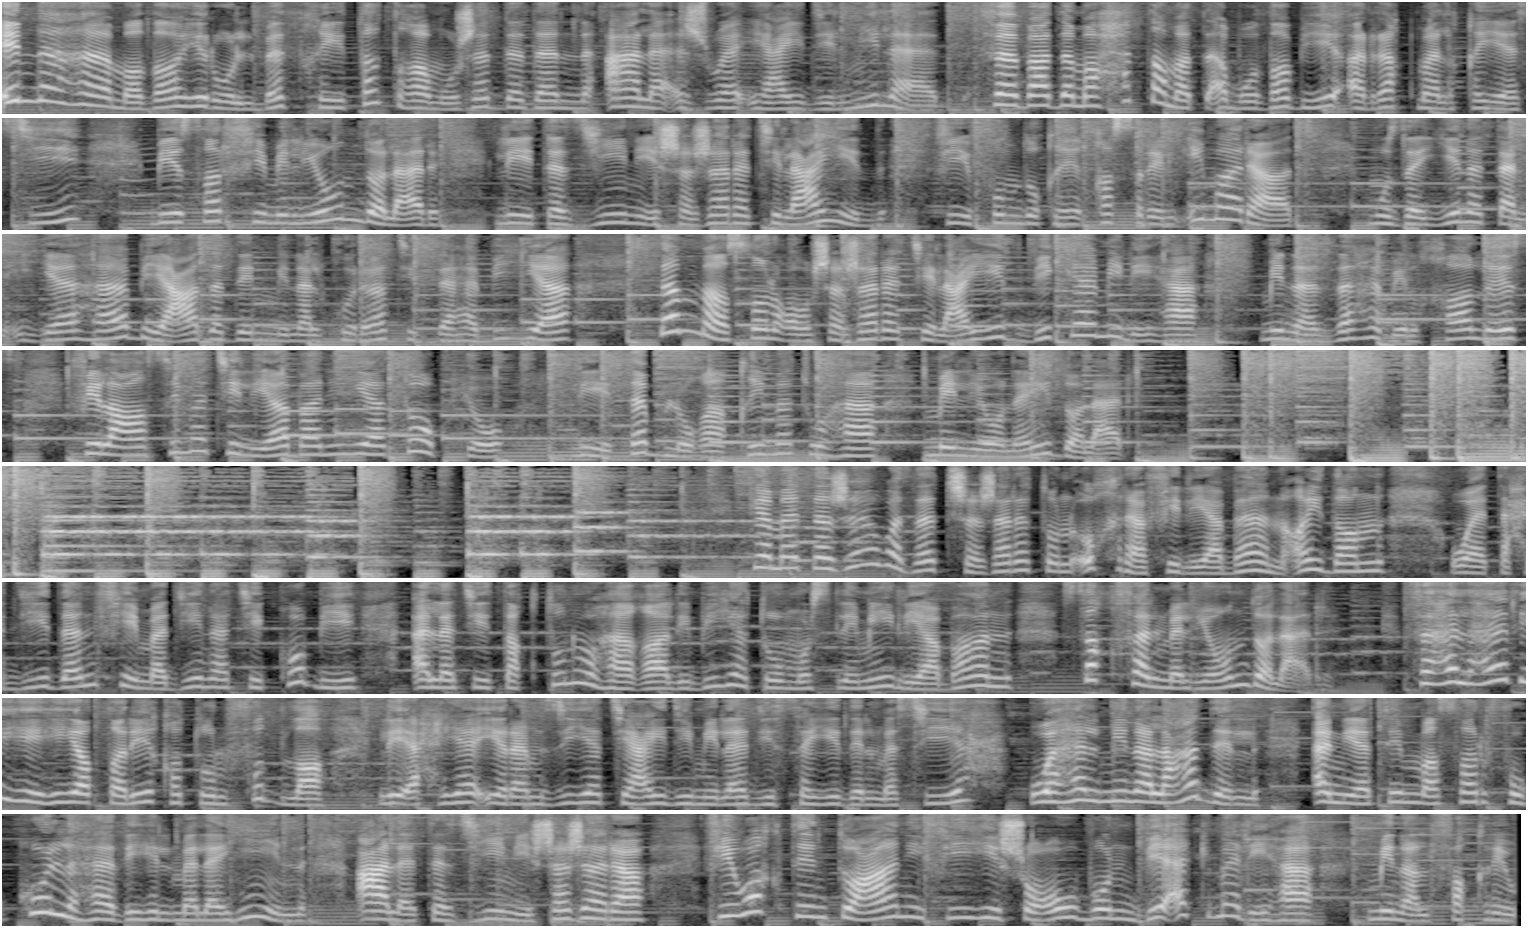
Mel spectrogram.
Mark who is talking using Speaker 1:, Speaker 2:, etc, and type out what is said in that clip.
Speaker 1: إنها مظاهر البذخ تطغى مجددا على أجواء عيد الميلاد. فبعدما حطمت أبو ظبي الرقم القياسي بصرف مليون دولار لتزيين شجرة العيد في فندق قصر الإمارات مزينة إياها بعدد من الكرات الذهبية تم صنع شجرة العيد بكاملها من الذهب الخالص في العاصمة اليابانية طوكيو لتبلغ قيمتها مليوني دولار. كما تجاوزت شجرة أخرى في اليابان أيضا وتحديدا في مدينة كوبي التي تقطنها غالبية مسلمي اليابان سقف المليون دولار. فهل هذه هي الطريقة الفضلى لإحياء رمزية عيد ميلاد السيد المسيح؟ وهل من العدل أن يتم صرف كل هذه الملايين على تزيين شجرة في وقت تعاني فيه شعوب بأكملها من الفقر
